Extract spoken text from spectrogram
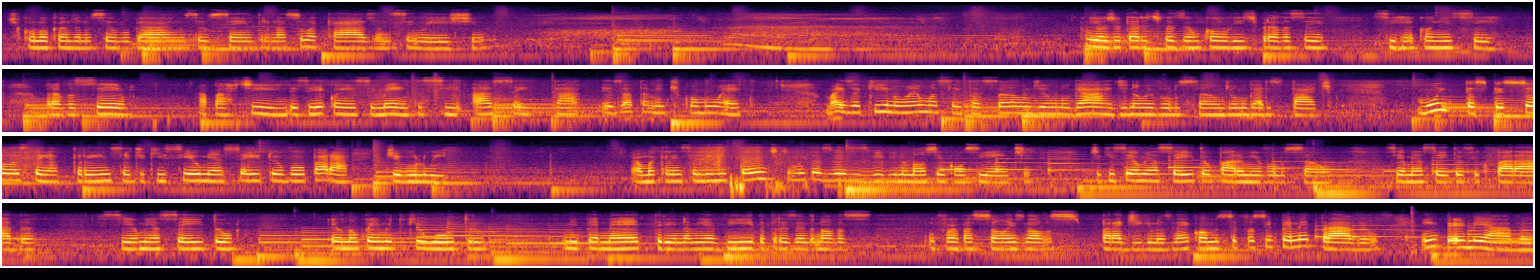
te colocando no seu lugar, no seu centro, na sua casa, no seu eixo. E hoje eu quero te fazer um convite para você se reconhecer, para você, a partir desse reconhecimento, se aceitar exatamente como é. Mas aqui não é uma aceitação de um lugar de não evolução, de um lugar estático Muitas pessoas têm a crença de que se eu me aceito, eu vou parar de evoluir. É uma crença limitante que muitas vezes vive no nosso inconsciente, de que se eu me aceito, eu paro a minha evolução. Se eu me aceito, eu fico parada. Se eu me aceito, eu não permito que o outro me penetre na minha vida, trazendo novas informações, novos paradigmas, né? Como se fosse impenetrável, impermeável.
